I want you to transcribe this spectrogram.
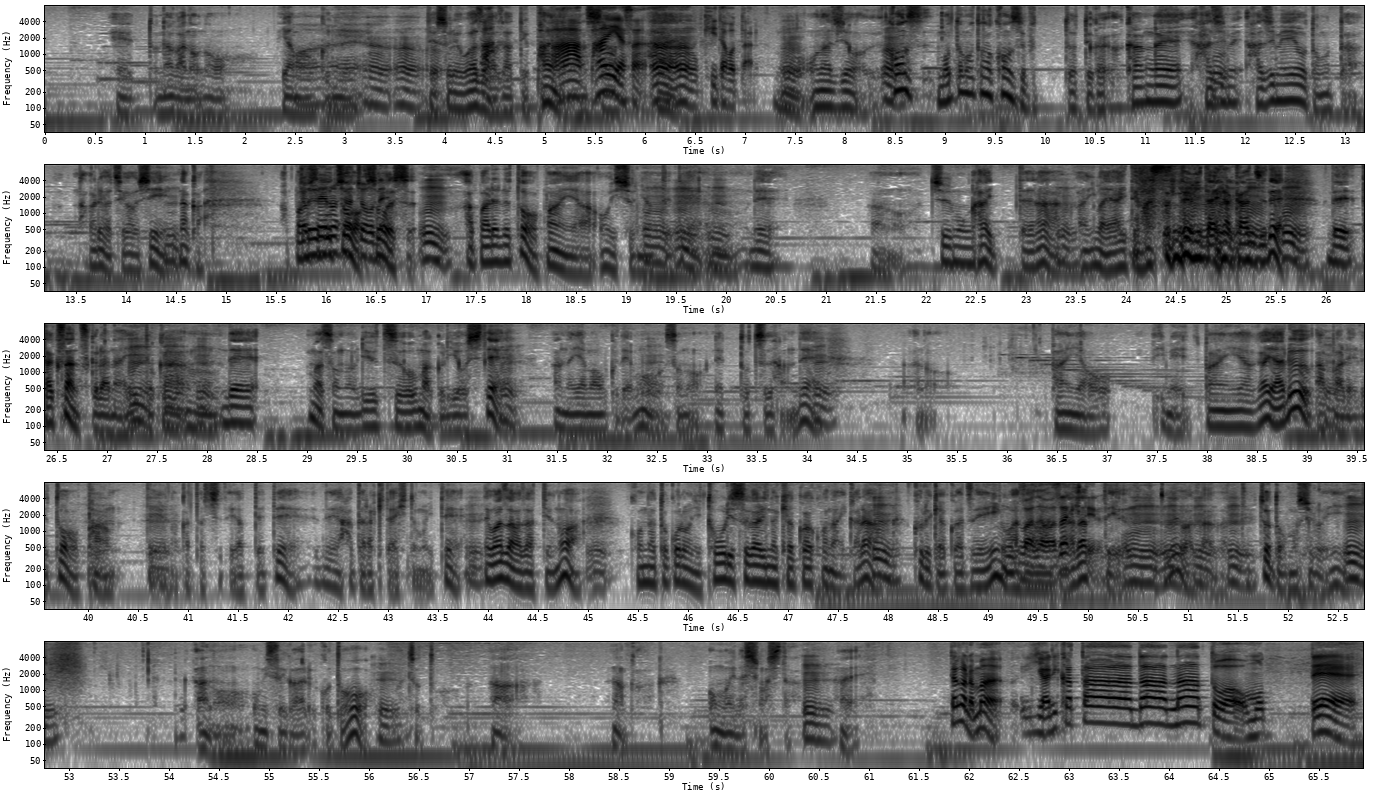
えーっと長野の山奥に、うんうんうん。でそれをわざわざっていうパン屋なああんですよ。パン屋さん、はいうんうん聞いたことある、もう同じようコンセもともとのコンセプトっていうか考え始め,、始めようと思った流れは違うし、なんかアパレルとそうです、うん。アパレルとパン屋を一緒にやってて、うんうんうん。うん。であの注文が入ったら、あ今焼いてますんでみたいな感じで、うんうん。でたくさん作らないとか、うんうんうん。うん。でまあその流通をうまく利用して、あの山奥でもそのネット通販で、ん。あのパン屋をイメージパン屋がやるアパレルとパンっていうような形でやっててで働きたい人もいて、でわざわざっていうのは、こんなところに通りすがりの客は来ないから、ん。来る客は全員わざわざだっていうことでわわざわざっていうちょっと面白い、うん。あのお店があることをうん。ちょっと、ああなんか思い出しました、うん。はいだからまあやり方だなとは思って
